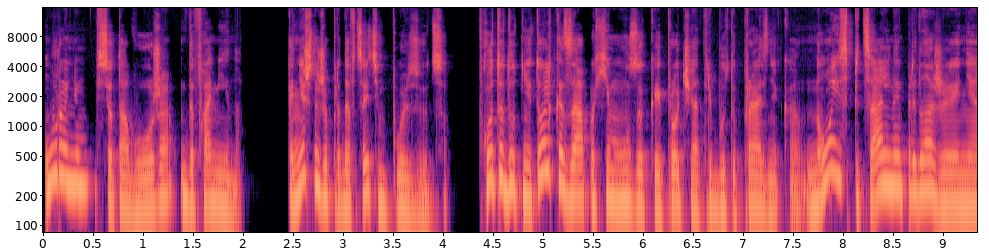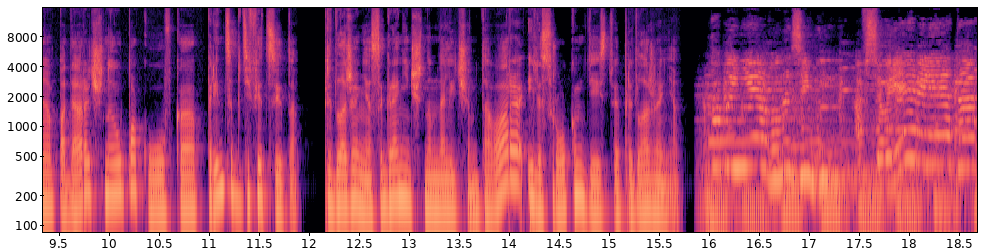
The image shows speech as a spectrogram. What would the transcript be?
уровнем все того же дофамина. Конечно же, продавцы этим пользуются. В ход идут не только запахи, музыка и прочие атрибуты праздника, но и специальные предложения, подарочная упаковка, принцип дефицита, предложение с ограниченным наличием товара или сроком действия предложения. А бы не было зимы, а все время лето,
